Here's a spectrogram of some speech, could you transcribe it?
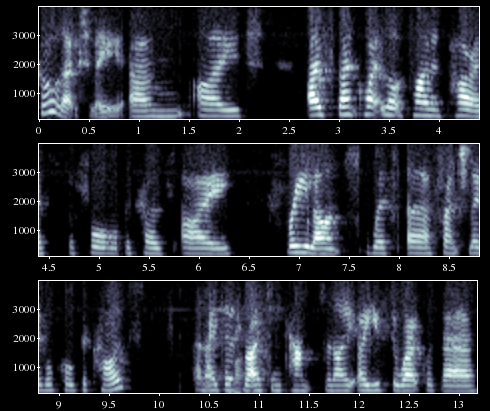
cool actually. Um, I'd I've spent quite a lot of time in Paris before because I freelance with a French label called The Because, and I did writing camps, and I, I used to work with their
